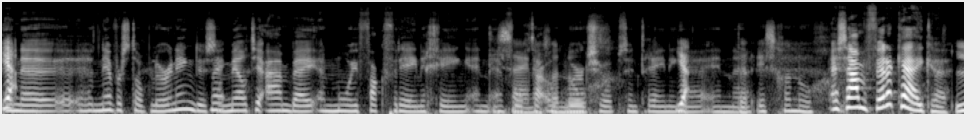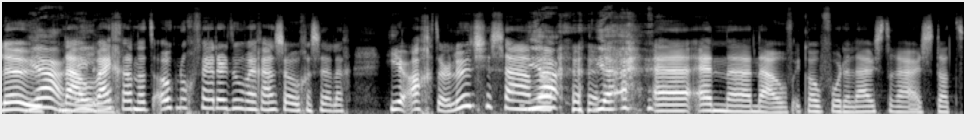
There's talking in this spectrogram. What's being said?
Ja. En uh, never stop learning. Dus nee. meld je aan bij een mooie vakvereniging en, en volg daar ook workshops en trainingen. Ja, en, uh, er is genoeg. En samen verder kijken. Leuk. Ja, nou, wij gaan dat ook nog verder doen. Wij gaan zo gezellig hierachter lunchen samen. Ja, ja. uh, en nou, ik hoop voor de luisteraars dat,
